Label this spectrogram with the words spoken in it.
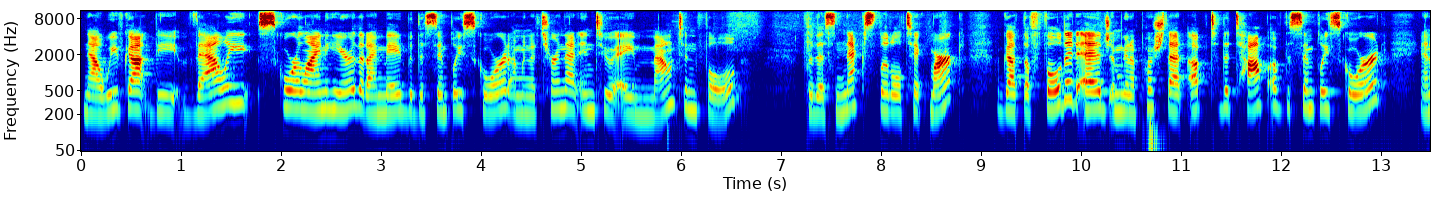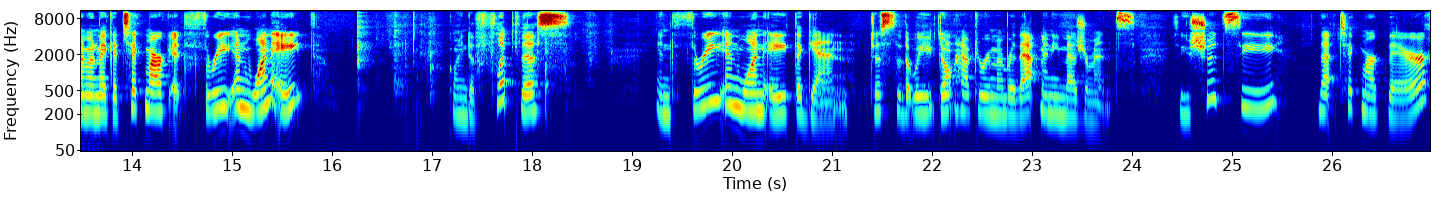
Now we've got the valley score line here that I made with the Simply Scored. I'm gonna turn that into a mountain fold for this next little tick mark. I've got the folded edge. I'm gonna push that up to the top of the Simply Scored and I'm gonna make a tick mark at three and one eighth. Going to flip this and three and one eighth again just so that we don't have to remember that many measurements. So you should see that tick mark there,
